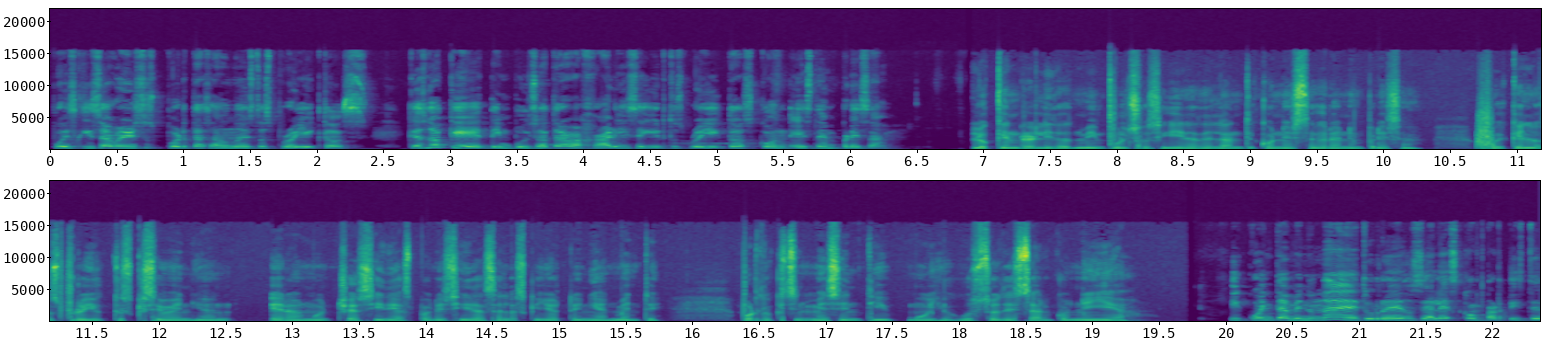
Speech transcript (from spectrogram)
pues quiso abrir sus puertas a uno de estos proyectos. ¿Qué es lo que te impulsó a trabajar y seguir tus proyectos con esta empresa? Lo que en realidad me impulsó a seguir adelante con esta gran empresa fue que en los proyectos que se venían eran muchas ideas parecidas a las que yo tenía en mente, por lo que me sentí muy a gusto de estar con ella. Y cuéntame, en una de tus redes sociales compartiste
